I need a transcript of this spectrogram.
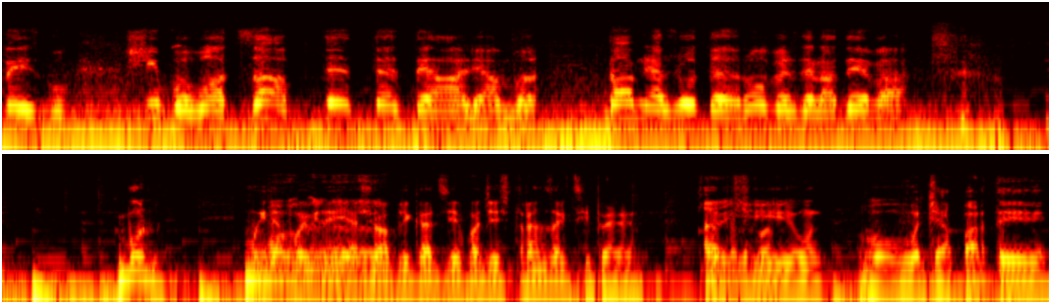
Facebook, și pe WhatsApp, te, te, te alea, mă. Doamne ajută, Robert de la Deva. Bun. Mâine Bun, apoi vine da, ea da, și o aplicație, face și tranzacții pe, pe Are telefon. și un, o voce aparte.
